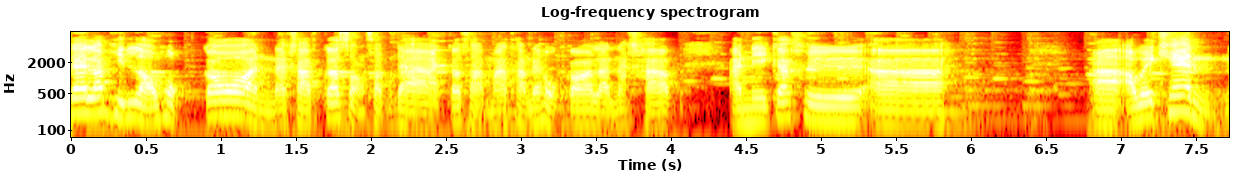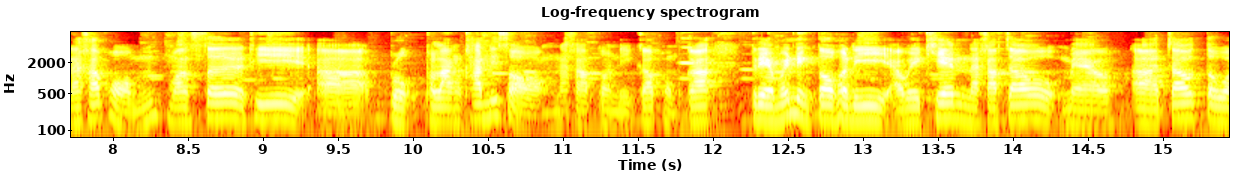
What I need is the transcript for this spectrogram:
ได้รับหินหลอม6ก้อนนะครับก็ 2 สัปดาห์ก็สามารถทำได้ 6 ก้อนแล้วนะครับ อันนี้ก็คืออ่า อ่า awaken นะครับผมมอนสเตอร์ที่อ่าปลุกพลังขั้นที่2นะครับตอนนี้ก็ผมก็เตรียมไว้ 1 ตัวพอดี awaken นะครับเจ้าแมวอ่าเจ้าตัว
